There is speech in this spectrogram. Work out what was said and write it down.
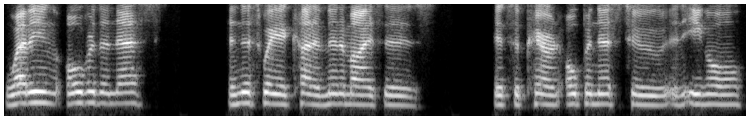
webbing over the nest. And this way it kind of minimizes its apparent openness to an eagle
